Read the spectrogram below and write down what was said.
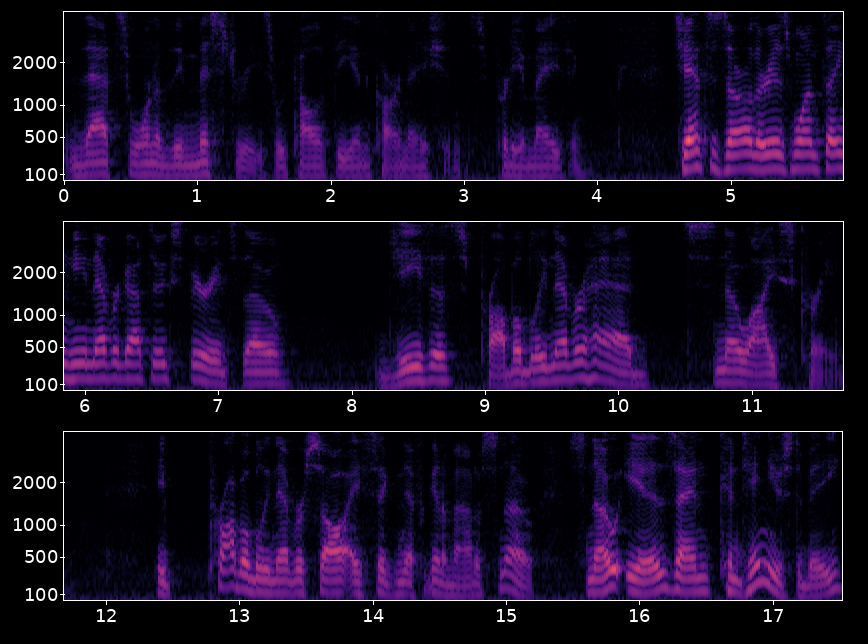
that's one of the mysteries. We call it the incarnation. It's pretty amazing. Chances are there is one thing he never got to experience, though. Jesus probably never had snow ice cream. He probably never saw a significant amount of snow. Snow is and continues to be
